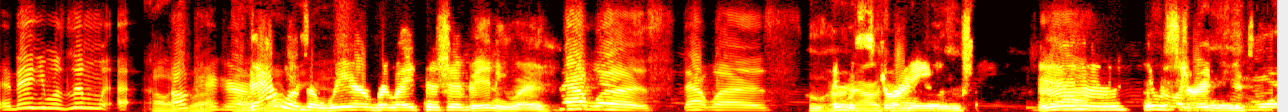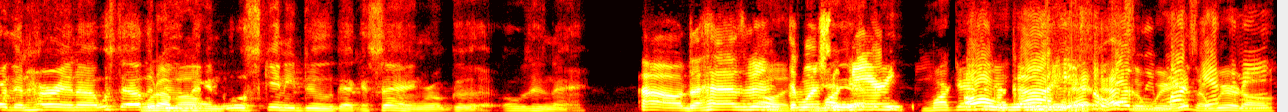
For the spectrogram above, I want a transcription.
And then you was living with. Uh, okay, Rod- girl. Alex That was a weird relationship anyway. that was that was. Who her It was Alex Rodriguez? strange. Yeah. Mhm. It was feel like they strange. fit more than her and uh, what's the other What up, dude Mo? name? The little skinny dude that can sing real good. What was his name? Oh, the husband, Oh, the one she Marc married. Anthony? Marc Oh, God, he's That- so that's ugly. a weird. Marc He's a weirdo. Anthony?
